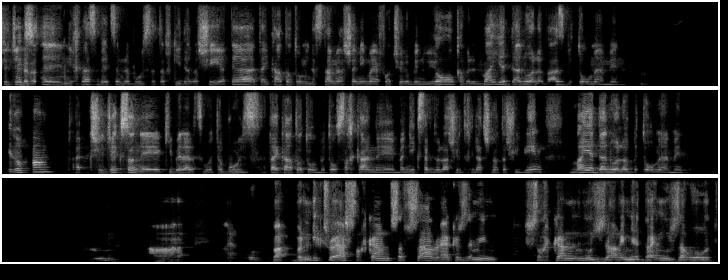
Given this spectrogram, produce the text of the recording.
כשג'קסון אה, נכנס בעצם לבולס לתפקיד הראשי, אתה, אתה הכרת אותו מן הסתם מהשנים היפות שלו בניו יורק, אבל מה ידענו עליו אז בתור מאמן? תגיד עוד פעם? כשג'קסון אה, קיבל על עצמו את הבולס, אתה הכרת אותו בתור שחקן אה, בניקס הגדולה של תחילת שנות ה-70, מה ידענו עליו בתור מאמן? אה, בניקס הוא היה שחקן ספסל, הוא היה כזה מין שחקן מוזר עם ידיים מוזרות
